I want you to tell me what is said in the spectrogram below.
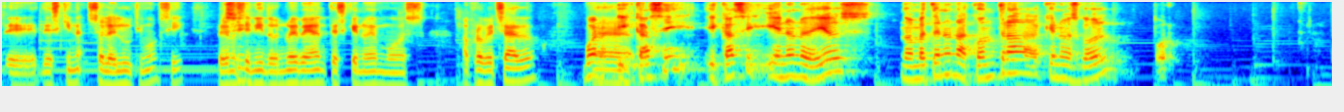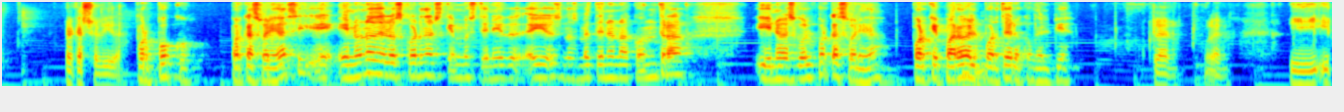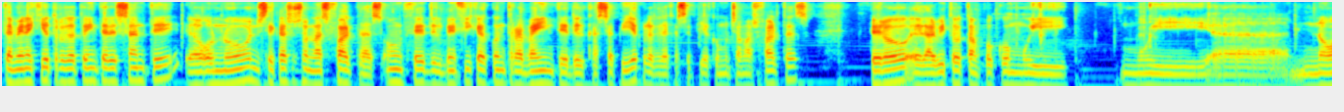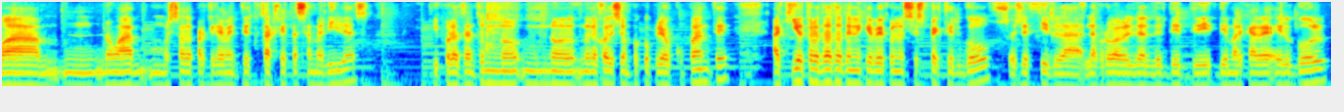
De, de, esquina. Solo el último, sí. Pero hemos tenido 9 antes que no hemos aprovechado. Bueno, y ah, casi, y casi, y en uno de ellos nos meten una contra que no es gol por por casualidad. Por poco. Por casualidad, sí. En uno de los corners que hemos tenido, ellos nos meten una contra y no es gol por casualidad, porque paró el portero con el pie. Claro, claro. Y, también aquí otro dato interesante, eh, o no, en este caso son las faltas. 11 del Benfica contra 20 del Casapilla, pero del Casapilla con muchas más faltas. Pero el árbitro tampoco muy, muy eh, no, ha, no ha mostrado prácticamente tarjetas amarillas y por lo tanto no, no, no, dejó de ser un poco preocupante. Aquí otro dato tiene que ver con los expected goals, es decir, la, la probabilidad de, de, de, marcar el gol.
